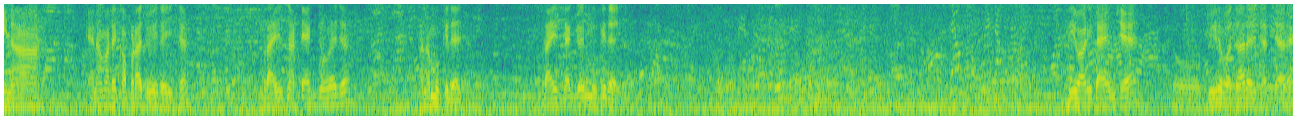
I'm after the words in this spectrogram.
એના એના માટે કપડાં જોઈ રહી છે. પ્રાઇઝના ટેગ જોવે છે અને મૂકી દે છે. પ્રાઇઝ ટેગ જોઈને મૂકી દે છે. દિવાળી ટાઈમ છે, તો ભીડ વધારે છે અત્યારે.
